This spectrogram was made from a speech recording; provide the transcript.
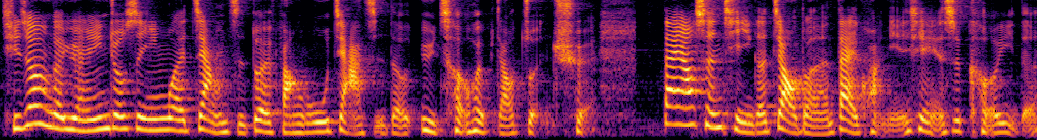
其中一个原因就是因为这样子对房屋价值的预测会比较准确。但要申请一个较短的贷款年限也是可以的，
